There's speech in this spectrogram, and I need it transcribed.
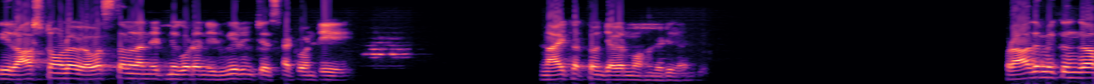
ఈ రాష్ట్రంలో వ్యవస్థలన్నింటినీ కూడా నిర్వీర్యం చేసినటువంటి నాయకత్వం జగన్మోహన్ రెడ్డి గారిది. ప్రాథమికంగా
